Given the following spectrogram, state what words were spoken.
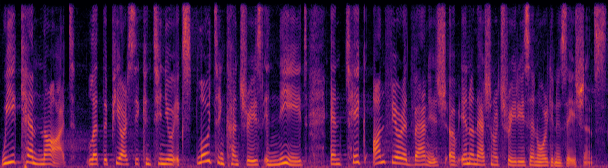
We cannot let the PRC continue exploiting countries in need and take unfair advantage of international treaties and organizations.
